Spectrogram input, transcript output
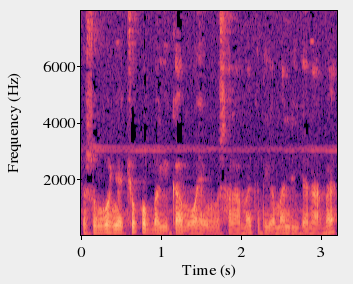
Sesungguhnya cukup bagi kamu wahai Ummu Salamah ketika mandi janabah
